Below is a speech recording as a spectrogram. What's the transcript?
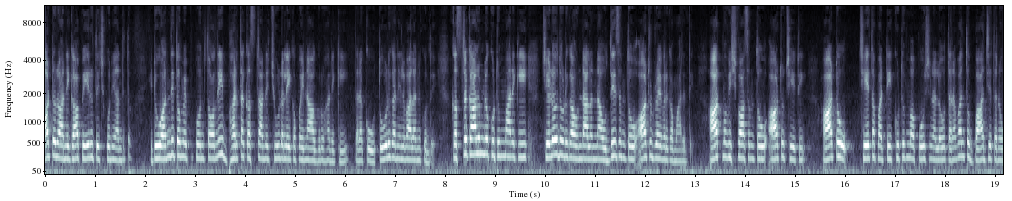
ఆటో రాణిగా పేరు తెచ్చుకుని అందితో ఇటు అందితో మెప్పు పొందుతోంది. భర్త కష్టాన్ని చూడలేకపోయిన ఆ గృహానికి తనకు తోడుగా నిలవాలనుకుంది. కష్టకాలంలో కుటుంబానికి చెడోదోడుగా ఉండాలన్న ఉద్దేశంతో ఆటో డ్రైవర్గా మారింది. ఆత్మవిశ్వాసంతో ఆటో చేతి ఆటో చేతపట్టి కుటుంబ పోషణలో తన వంతు బాధ్యతను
